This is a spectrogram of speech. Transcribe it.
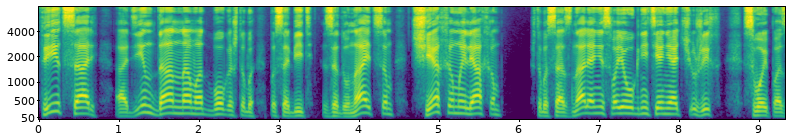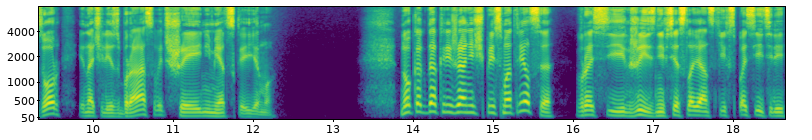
Ты, царь, один дан нам от Бога, чтобы пособить задунайцам, чехам и ляхам, чтобы сознали они свое угнетение от чужих, свой позор и начали сбрасывать шеи немецкое ермо. Но когда Крижанич присмотрелся в России к жизни всеславянских спасителей,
